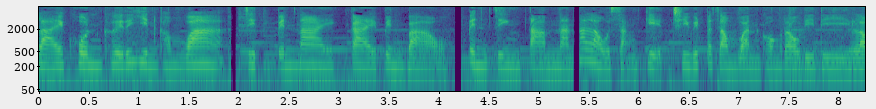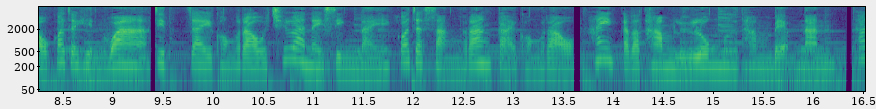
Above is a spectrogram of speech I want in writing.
หลายคนเคยได้ยินคำว่า จิตเป็นนายกายเป็นบ่าว เป็นจริงตามนั้นถ้าเราสังเกตชีวิตประจำวันของเราดีๆ เราก็จะเห็นว่าจิตใจของเราเชื่อในสิ่งไหนก็จะสั่งร่างกายของเรา ให้กระทำหรือลงมือทำแบบนั้น ถ้า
